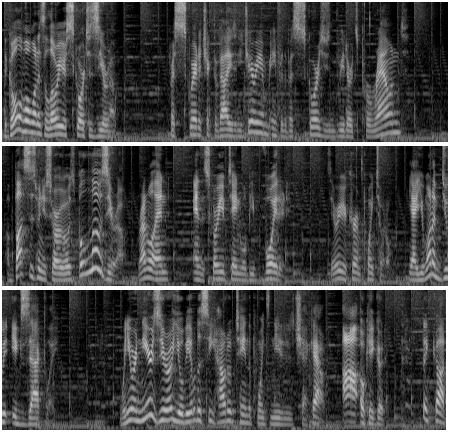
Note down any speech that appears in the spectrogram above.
The goal of 01 is to lower your score to zero. Press square to check the values in each area aim for the best scores using three darts per round. A bust is when your score goes below zero. Round will end, and the score you obtain will be voided. Zero your current point total. Yeah, you want to do it exactly. When you are near zero, you'll be able to see how to obtain the points needed to check out. Ah, okay, good. Thank God.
